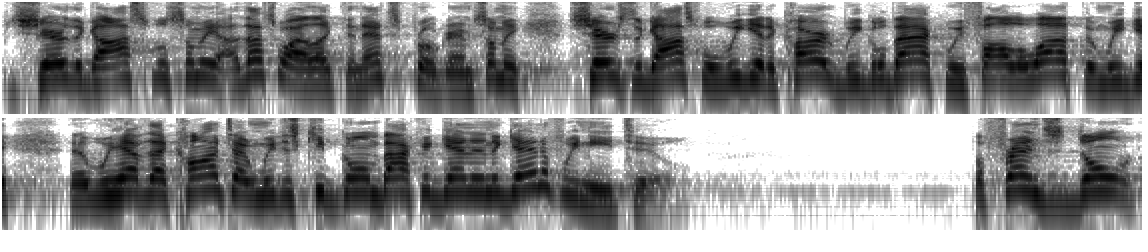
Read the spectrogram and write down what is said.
share the gospel. Somebody, that's why I like the Nets program. Somebody shares the gospel, we get a card, we go back, we follow up, and we, get, we have that contact, and we just keep going back again and again if we need to. But, friends, don't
